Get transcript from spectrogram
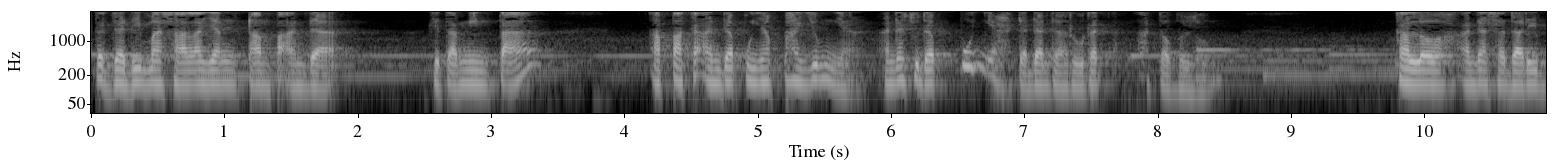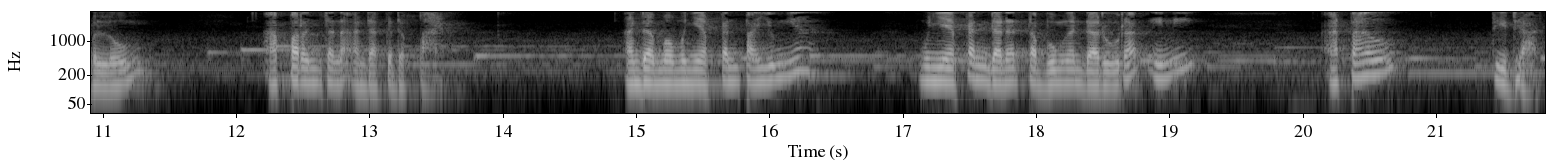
terjadi masalah yang tanpa Anda kita minta, Apakah Anda punya payungnya? Anda sudah punya dana darurat atau belum? Kalau Anda sadari belum, apa rencana Anda ke depan? Anda mau menyiapkan payungnya? Menyiapkan dana tabungan darurat ini? Atau tidak?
